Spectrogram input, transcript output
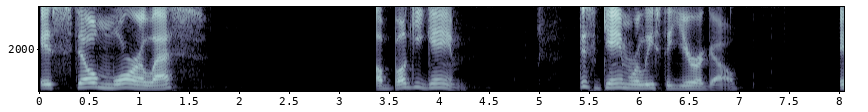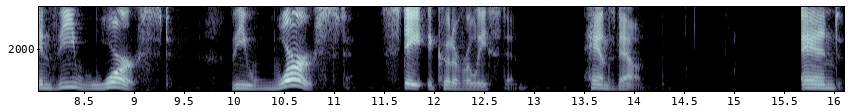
is still more or less a buggy game. This game released a year ago in the worst, the worst state it could have released in. Hands down and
